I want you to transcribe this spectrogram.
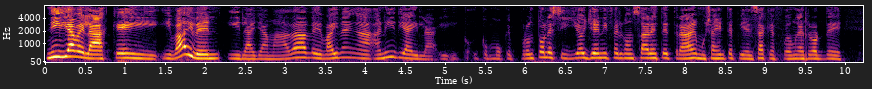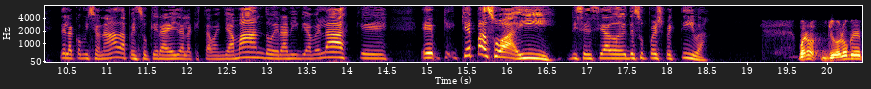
Nidia Velázquez y, Biden y la llamada de Biden a, Nidia y, la, y como que pronto le siguió Jennifer González detrás y mucha gente piensa que fue un error de, de la comisionada, pensó que era ella la que estaban llamando, era Nidia Velázquez. Eh, ¿qué, pasó ahí, licenciado, desde su perspectiva? Bueno, yo lo que,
